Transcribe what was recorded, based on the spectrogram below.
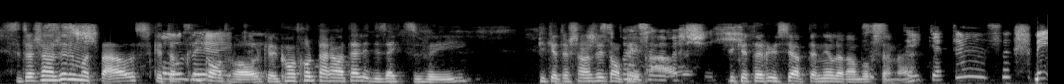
Si t'as changé le mot de passe, que t'as pris le contrôle, que le contrôle parental est désactivé, puis que t'as changé ton PayPal, puis que t'as réussi à obtenir le remboursement. C'est ça. Mais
